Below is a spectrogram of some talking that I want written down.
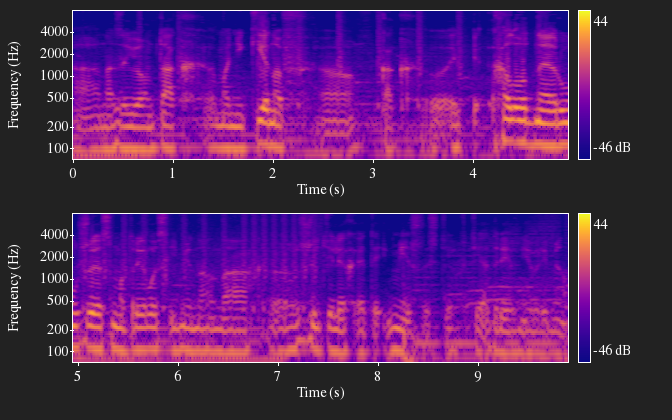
а, назовем так, манекенов, а, как э, холодное оружие смотрелось именно на э, жителях этой местности в те древние времена.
